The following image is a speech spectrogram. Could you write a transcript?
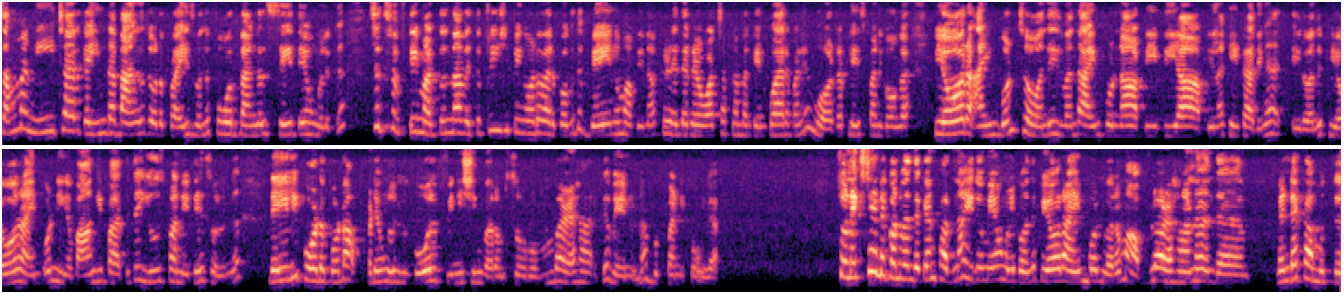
செம்ம நீட்டா இருக்க இந்த பேங்கிள்ஸோட ப்ரைஸ் வந்து ஃபோர் பேங்கிள்ஸ் சேர்த்தே உங்களுக்கு சிக்ஸ் ஃபிஃப்டி மட்டும் தான் வித் ஃப்ரீ ஷிப்பிங்கோட வர போகுது வேணும் அப்படின்னா கீழே தர வாட்ஸ்அப் நம்பருக்கு என்கொயரி பண்ணி ஆர்டர் பிளேஸ் பண்ணிக்கோங்க. பியூர் ஐம்பொன். ஸோ வந்து இது வந்து ஐம்பொன்னா அப்படி இப்படியா அப்படிலாம் கேட்காதீங்க. இது வந்து பியூர் ஐம்பொன். நீங்க வாங்கி பார்த்துட்டு யூஸ் பண்ணிட்டே சொல்லுங்க. டெய்லி போட போட அப்படியே உங்களுக்கு கோல்ட் ஃபினிஷிங் வரும். ஸோ ரொம்ப அழகா இருக்கு. வேணும்னா புக் பண்ணிக்கோங்க. ஸோ நெக்ஸ்ட் என்ன கொண்டு வந்திருக்கேன்னு பார்த்தீங்கன்னா இதுவுமே உங்களுக்கு வந்து பியூர் ஐம்பொன் வரும். அவ்வளோ அழகான அந்த வெண்டைக்காய் முத்து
